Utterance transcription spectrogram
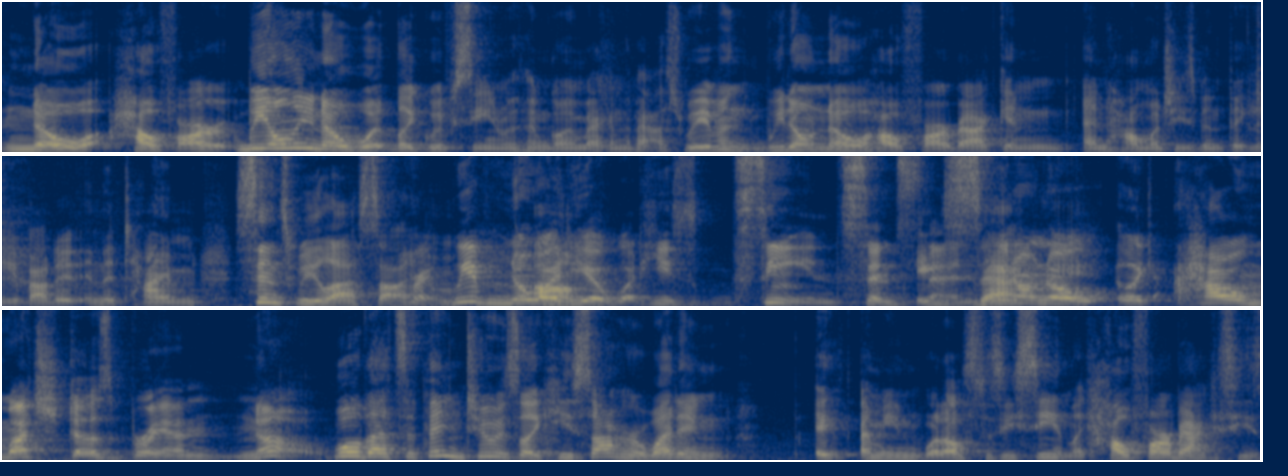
know how far. We only know what like we've seen with him going back in the past. We haven't. We don't know how far back and and how much he's been thinking about it in the time since we last saw him. Right. We have no Um, idea what he's seen since then. We don't know like how much does Bran know? Well, that's the thing too. Is like he saw her wedding. I mean, what else has he seen? Like, how far back has he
